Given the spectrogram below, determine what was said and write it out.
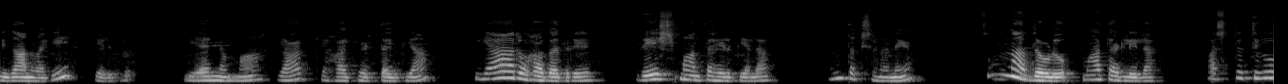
ನಿಧಾನವಾಗಿ ಕೇಳಿದರು, ಏನಮ್ಮ, ಯಾಕೆ ಹಾಗೆ ಹೇಳ್ತಾ ಇದೆಯಾ ಯಾರು ಹಾಗಾದರೆ? ರೇಷ್ಮಾ ಅಂತ ಹೇಳ್ತೀಯಲ್ಲ? ಅಂದ ತಕ್ಷಣವೇ ಸುಮ್ಮನಾದವಳು ಮಾತಾಡಲಿಲ್ಲ. ಅಷ್ಟೊತ್ತಿಗೂ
